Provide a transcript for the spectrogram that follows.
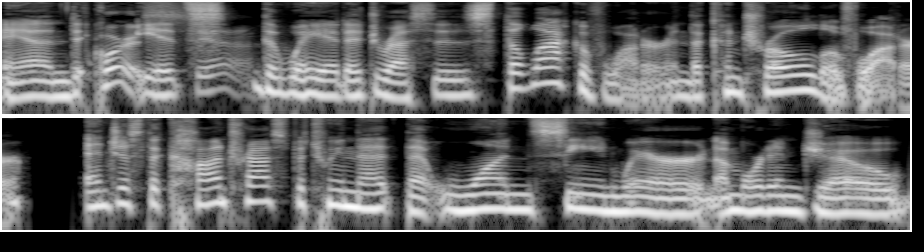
and of course, it's yeah. the way it addresses the lack of water and the control of water. And just the contrast between that that one scene where Immortan Joe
